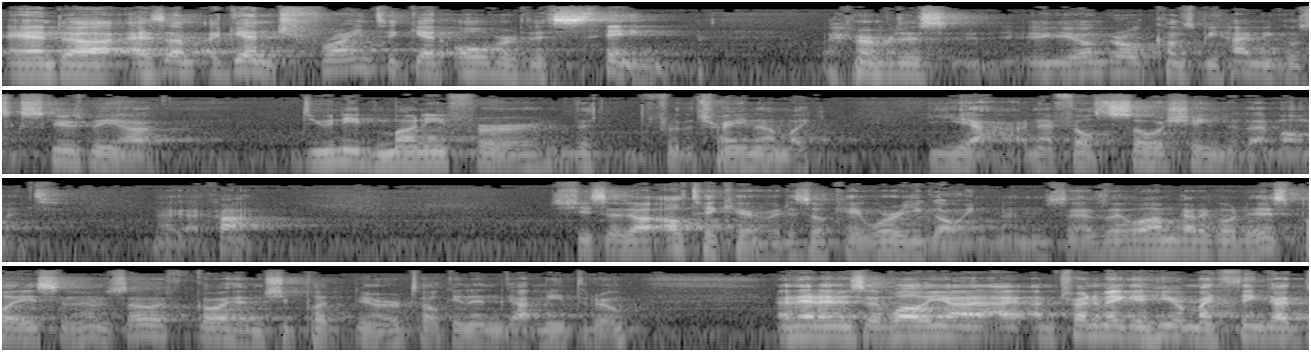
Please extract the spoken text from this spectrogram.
And uh, as I'm again trying to get over this thing, I remember this young girl comes behind me and goes, Excuse me, uh, do you need money for the, for the train? And I'm like, Yeah. And I felt so ashamed at that moment. And I got caught. She said, I'll take care of it. It's okay. Where are you going? And I was like, Well, I'm going to go to this place. And so go ahead. And she put you know, her token in and got me through. And then I said, well, yeah, I, am trying to make it here. My thing got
